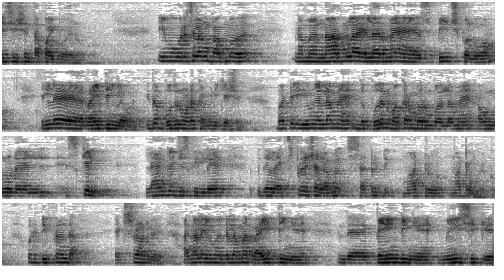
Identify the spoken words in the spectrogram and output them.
டெசிஷன் தப்பாகி போயிடும் இவங்க ஒரு சிலவங்க பார்க்கும்போது நம்ம நார்மலாக எல்லாருமே ஸ்பீச் பண்ணுவோம். இல்லை ரைட்டிங்கில் வரும். இதுதான் புதனோட கம்யூனிகேஷன் பட் இவங்க எல்லாமே இந்த புதன் வக்கரம் வரும்போது எல்லாமே அவங்களோட ஸ்கில் லாங்குவேஜ் ஸ்கில்லு இது எக்ஸ்பிரஷன் எல்லாமே சற்று மாற்று மாற்றம் இருக்கும். ஒரு டிஃப்ரெண்ட்டாக எக்ஸ்ட்ராடனரி அதனால் இவங்களுக்கு எல்லாமே ரைட்டிங்கு இந்த பெயிண்டிங்கு மியூசிக்கு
